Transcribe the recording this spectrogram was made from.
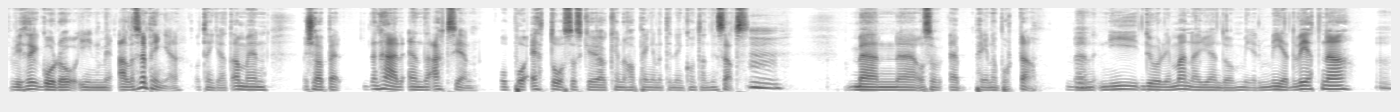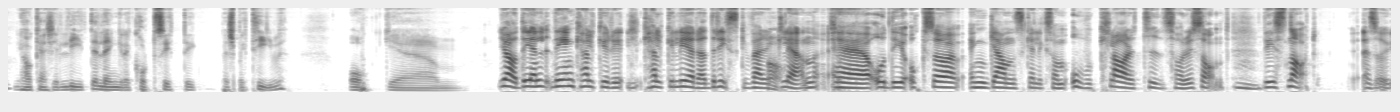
För vissa går då in med alla sina pengar och tänker att ah, men, jag köper den här enda aktien och på ett år så ska jag kunna ha pengarna till en kontantinsats. Mm. Men, eh, och så är pengarna borta. Men Mm. ni, du och Rimman, är ju ändå mer medvetna. Mm. Ni har kanske lite längre kortsiktigt perspektiv. Och ehm, Ja, det är en, det är en kalkyler, kalkylerad risk, verkligen. så- eh, och det är också en ganska liksom, oklar tidshorisont. Mm. Det är snart. Alltså,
